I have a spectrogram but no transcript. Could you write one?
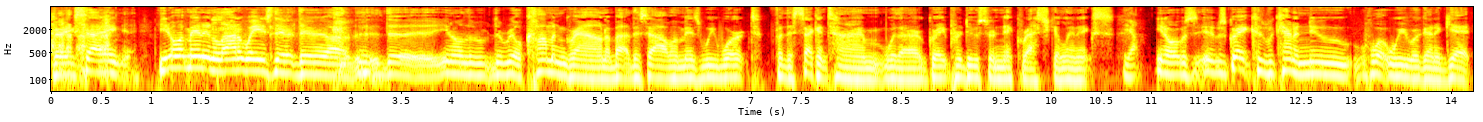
very exciting. You know what, man? In a lot of ways, they're, they're, uh, the you know the, the real common ground about this album is we worked for the second time with our great producer Nick Raskulinecz. Yeah. You know, it was it was great because we kind of knew what we were going to get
